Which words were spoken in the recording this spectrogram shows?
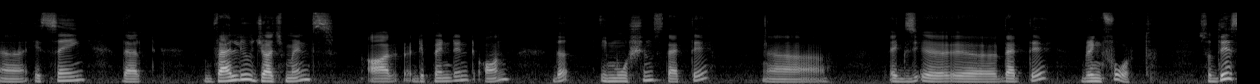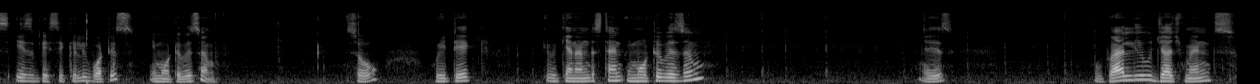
uh, is saying that value judgments are dependent on the emotions that they uh, uh, that they bring forth. So, this is basically what is emotivism. So, we take we can understand emotivism is value judgments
